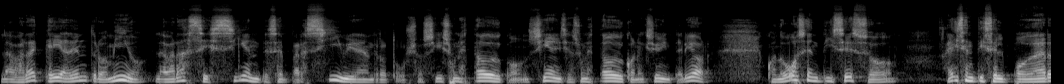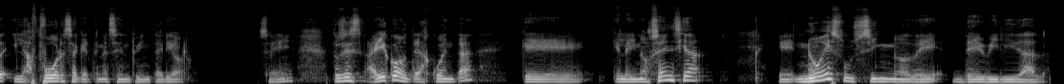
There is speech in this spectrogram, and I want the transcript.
La verdad que hay adentro mío, la verdad se siente, se percibe dentro tuyo, ¿sí? Es un estado de conciencia, es un estado de conexión interior. Cuando vos sentís eso, ahí sentís el poder y la fuerza que tenés en tu interior. ¿sí? Entonces ahí es cuando te das cuenta que, que la inocencia eh, no es un signo de debilidad,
